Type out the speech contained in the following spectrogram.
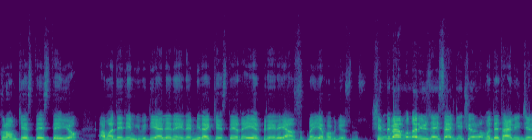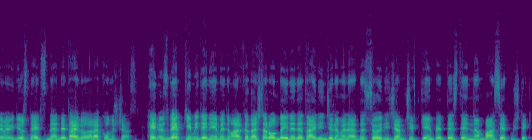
Chromecast desteği yok. Ama dediğim gibi DLNA ile Miracast'te ya da AirPlay ile yansıtmayı yapabiliyorsunuz. Şimdi ben bunları yüzeysel geçiyorum ama detaylı inceleme videosunda hepsinden detaylı olarak konuşacağız. Henüz webcam'i deneyemedim arkadaşlar. Onu da yine detaylı incelemelerde söyleyeceğim. Çift gamepad desteğinden bahsetmiştik.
